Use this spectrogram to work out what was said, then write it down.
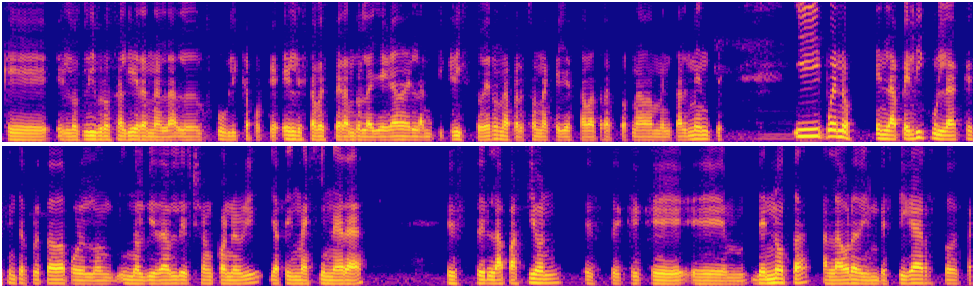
que eh, los libros salieran a la, luz pública porque él estaba esperando la llegada del anticristo, era una persona que ya estaba trastornada mentalmente. Y bueno, en la película que es interpretada por el inolvidable Sean Connery, ya te imaginarás este, la pasión este, que, em, denota a la hora de investigar toda esta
